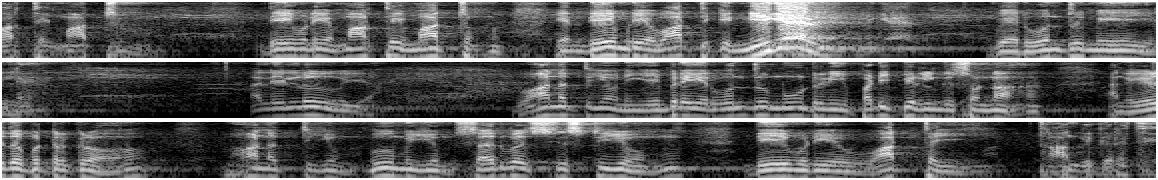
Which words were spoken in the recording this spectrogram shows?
வார்த்தை மாற்றும். தேவனுடைய வார்த்தை மாற்றும். என் தேவனுடைய வார்த்தைக்கு நிகர். வேறு ஒன்றுமே இல்லை. அல்லூயா வானத்தையும் நீங்கள் எபிரேயர் ஒன்று மூன்று நீங்கள் படிப்பீர்கள் என்று சொன்னால் அங்கே எழுதப்பட்டிருக்கிறோம் வானத்தையும் பூமியும் சர்வ சிருஷ்டியும் தேவனுடைய வார்த்தை தாங்குகிறது.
